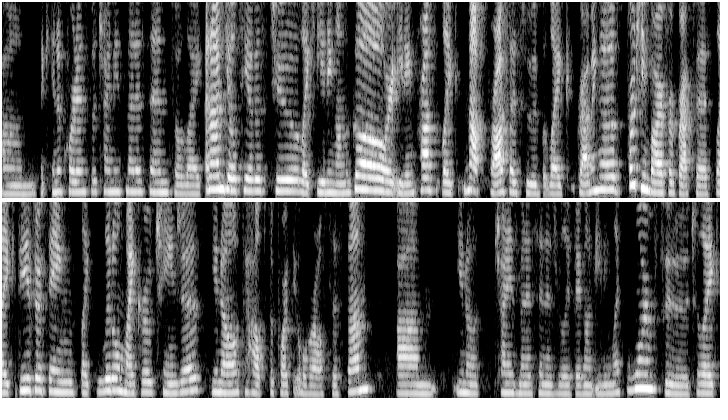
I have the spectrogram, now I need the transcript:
um, like in accordance with Chinese medicine. So like, and I'm guilty of this too, like eating on the go or eating process, like not processed food, but like grabbing a protein bar for breakfast. Like these are things like little micro changes, you know, to help support the overall system. Um, you know, Chinese medicine is really big on eating like warm food to like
